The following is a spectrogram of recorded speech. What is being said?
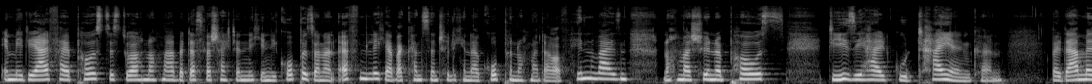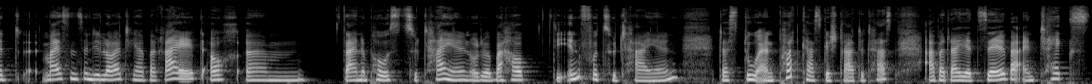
Im Idealfall postest du auch nochmal, aber das wahrscheinlich dann nicht in die Gruppe, sondern öffentlich, aber kannst natürlich in der Gruppe nochmal darauf hinweisen. Nochmal schöne Posts, die sie halt gut teilen können. Weil damit, meistens sind die Leute ja bereit, auch ähm, deine Posts zu teilen oder überhaupt die Info zu teilen, dass du einen Podcast gestartet hast, aber da jetzt selber einen Text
